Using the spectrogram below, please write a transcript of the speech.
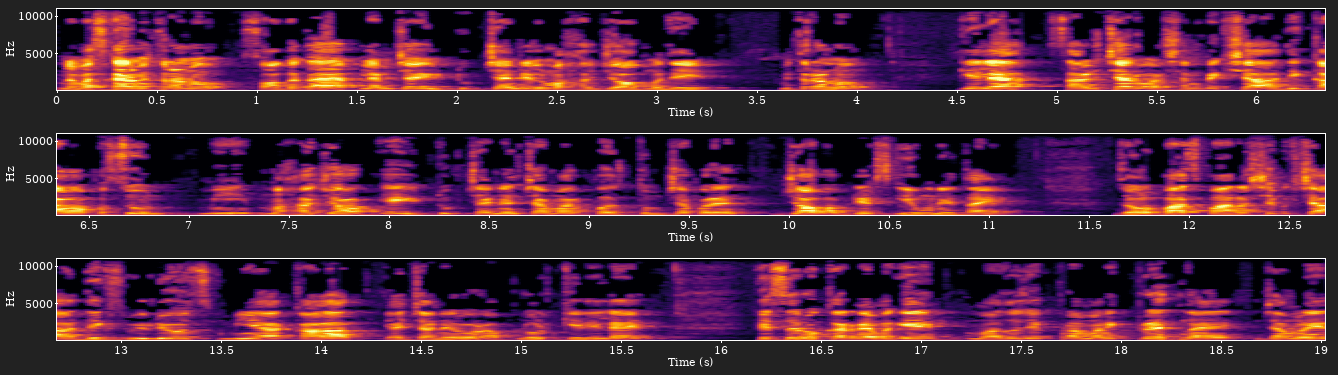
नमस्कार मित्रांनो स्वागत आहे आपल्या आमच्या युट्यूब चॅनेल महाजॉबमध्ये. मित्रांनो गेल्या साडेचार वर्षांपेक्षा अधिक काळापासून मी महाजॉब या युट्यूब चॅनेलच्या मार्फत तुमच्यापर्यंत जॉब अपडेट्स घेऊन येत आहे. जवळपास बाराशेपेक्षा अधिक व्हिडिओज मी या काळात या चॅनेलवर अपलोड केलेले आहेत हे सर्व करण्यामागे माझा जो एक प्रामाणिक प्रयत्न आहे ज्यामुळे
